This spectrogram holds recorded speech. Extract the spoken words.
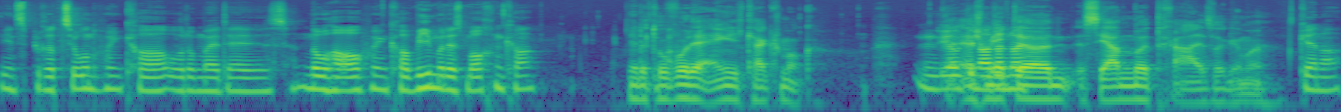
die Inspiration holen kann oder mal das Know-how holen kann, wie man das machen kann. Ja, der Tofu hat ja eigentlich keinen Geschmack. Ja, er genau, schmeckt ja sehr neutral, sage ich mal. genau.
